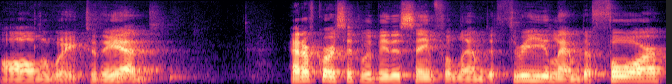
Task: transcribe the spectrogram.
all the way to the end. And of course, it would be the same for lambda 3, lambda 4,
